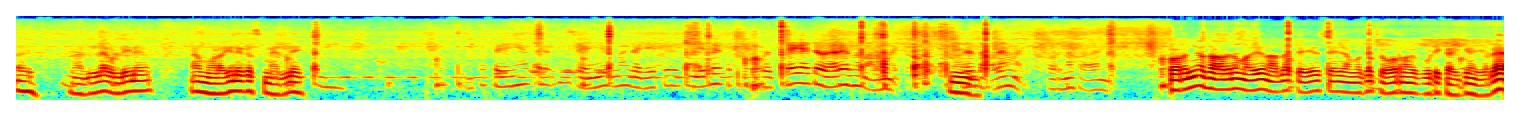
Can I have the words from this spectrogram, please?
ഏയ്, നല്ല ഉള്ളിന് ആ മുളകിനൊക്കെ സ്മെല്ലേ അപ്പോൾ തേങ്ങ തേങ്ങ ഇടണം കരിയേപ്പ് ഇതിൽ പ്രത്യേകമായിട്ട് വേറെ ഒന്നും വേണം പറ്റും ഇത് സാധനം മതി കുറഞ്ഞ സാധനം മതി. കുറഞ്ഞ സാധനം മതി നല്ല ടേസ്റ്റ് ആയി നമുക്ക് ചോറിനൊക്കെ കൂട്ടി കഴിക്കാൻ കഴിയും അല്ലേ?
